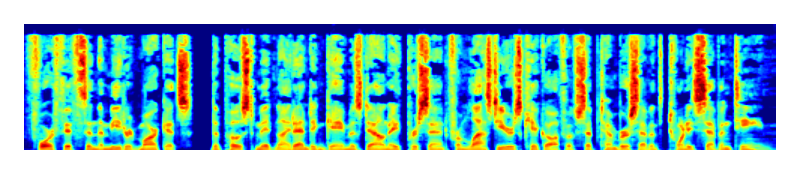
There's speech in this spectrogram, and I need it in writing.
4 fifths in the metered markets, the post-midnight ending game is down 8% from last year's kickoff of September 7, 2017.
